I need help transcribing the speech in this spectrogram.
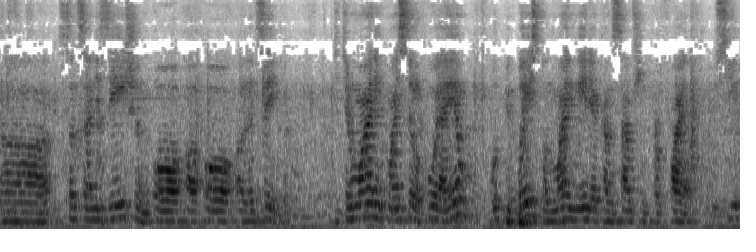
uh, socialization or, or, or, or let's say determining myself who I am would be based on my media consumption profile. You see,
